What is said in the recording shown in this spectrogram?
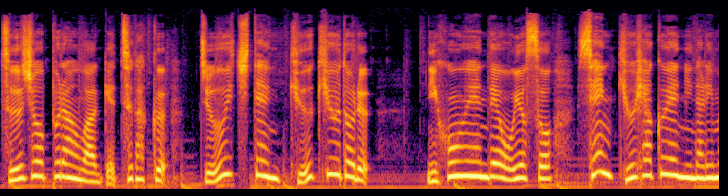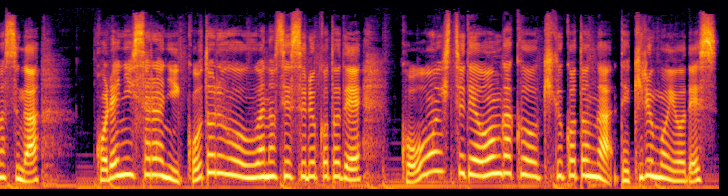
通常プランは月額11.99ドル。日本円でおよそ1900円になりますがこれにさらに5ドルを上乗せすることで高音質で音楽を聴くことができる模様です。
